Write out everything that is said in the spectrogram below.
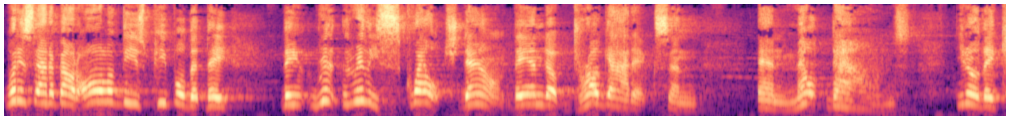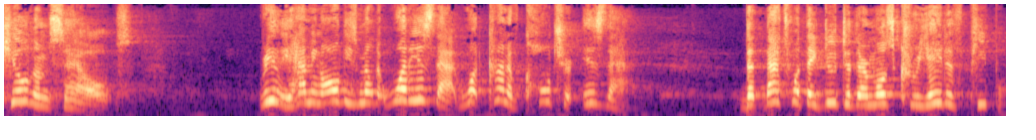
What is that about? All of these people that they, they re- really squelch down. They end up drug addicts and, and meltdowns. You know, they kill themselves. Really, having all these meltdowns. What is that? What kind of culture is that? that that's what they do to their most creative people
